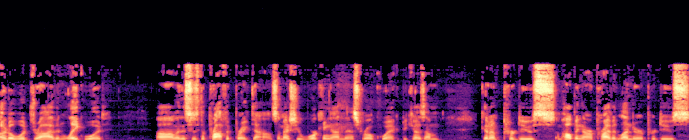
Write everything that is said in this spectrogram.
Idlewood Drive in Lakewood. Um, and this is the profit breakdown. So I'm actually working on this real quick because I'm going to produce, I'm helping our private lender produce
